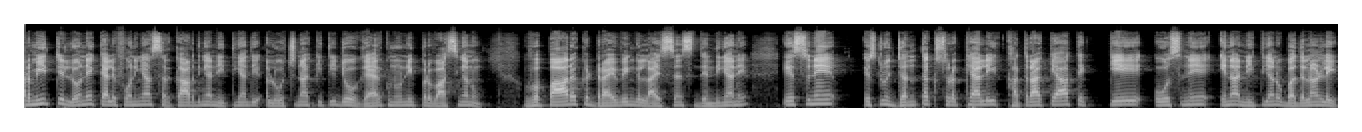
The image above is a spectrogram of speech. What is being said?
ਹਰਮੀਤ ਢਿੱਲੋਂ ਨੇ ਕੈਲੀਫੋਰਨੀਆ ਸਰਕਾਰ ਦੀਆਂ ਨੀਤੀਆਂ ਦੀ ਆਲੋਚਨਾ ਕੀਤੀ, ਜੋ ਗੈਰ ਕਾਨੂੰਨੀ ਪ੍ਰਵਾਸੀਆਂ ਨੂੰ ਵਪਾਰਕ ਡਰਾਈਵਿੰਗ ਲਾਇਸੈਂਸ ਦਿੰਦੀਆਂ ਨੇ। ਇਸ ਨੇ ਇਸ ਨੂੰ ਜਨਤਕ ਸੁਰੱਖਿਆ ਲਈ ਖਤਰਾ ਕਿਹਾ ਤੇ ਕਿ ਉਸ ਨੇ ਇਹਨਾਂ ਨੀਤੀਆਂ ਨੂੰ ਬਦਲਣ ਲਈ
